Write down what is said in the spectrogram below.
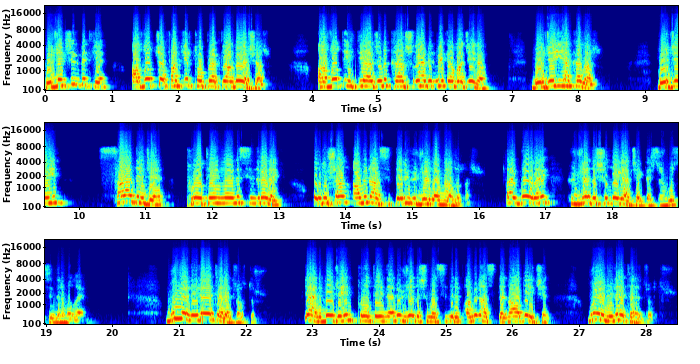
Böcekçil bitki azotça fakir topraklarda yaşar. Azot ihtiyacını karşılayabilmek amacıyla böceği yakalar. Böceğin sadece proteinlerini sindirerek oluşan amino asitleri hücrelerine alırlar. Tabi bu olay hücre dışında gerçekleştirir bu sindirim olayı. Bu yönüyle heterotroftur. Yani böceğin proteinlerini hücre dışında sindirip amino asitlerini aldığı için bu yönüyle heterotroftur.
